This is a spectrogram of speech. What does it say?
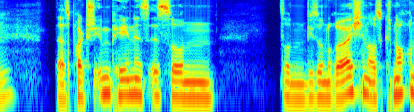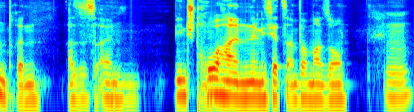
Mhm. da ist praktisch im Penis ist so ein, so ein, wie so ein Röhrchen aus Knochen drin. Also es ist ein, wie ein Strohhalm, nenne ich es jetzt einfach mal so. Mhm.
